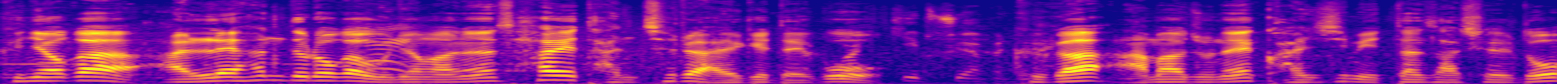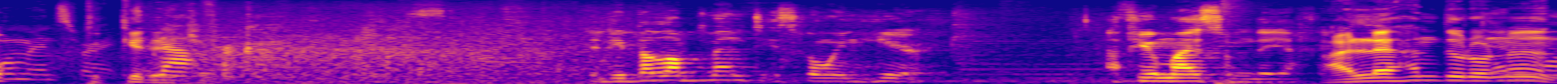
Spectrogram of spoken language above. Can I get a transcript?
그녀가 알레한드로가 운영하는 사회 단체를 알게 되고 그가 아마존에 관심이 있다는 사실도 듣게 되죠. The development is going here. 알레한드로는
